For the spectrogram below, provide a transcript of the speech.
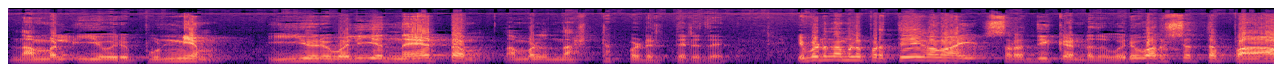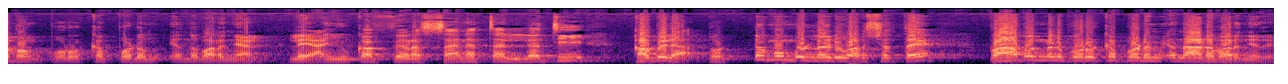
നമ്മൾ ഈ ഒരു പുണ്യം ഈ ഒരു വലിയ നേട്ടം നമ്മൾ നഷ്ടപ്പെടുത്തരുത്. ഇവിടെ നമ്മൾ പ്രത്യേകമായി ശ്രദ്ധിക്കേണ്ടത് ഒരു വർഷത്തെ പാപം പൊറുക്കപ്പെടും എന്ന് പറഞ്ഞാൽ അല്ലെ? അയുക്കഫിറ സനത്തല്ലത്തി കബില തൊട്ടു മുമ്പുള്ള ഒരു വർഷത്തെ പാപങ്ങൾ പൊറുക്കപ്പെടും എന്നാണ് പറഞ്ഞത്.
